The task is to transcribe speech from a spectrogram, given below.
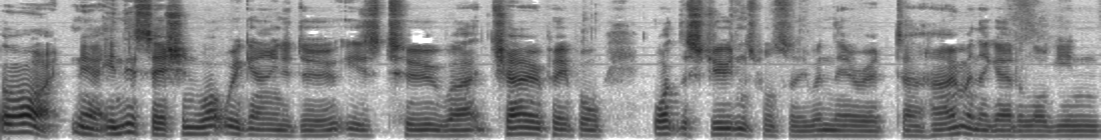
Alright, now in this session what we're going to do is to uh, show people what the students will see when they're at uh, home and they go to log in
